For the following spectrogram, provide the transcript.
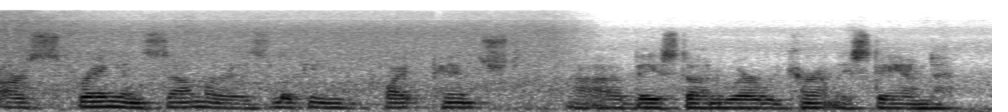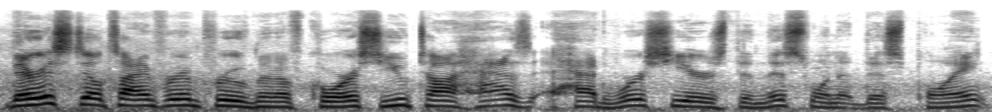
our spring and summer is looking quite pinched uh, based on where we currently stand. There is still time for improvement, of course. Utah has had worse years than this one at this point,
